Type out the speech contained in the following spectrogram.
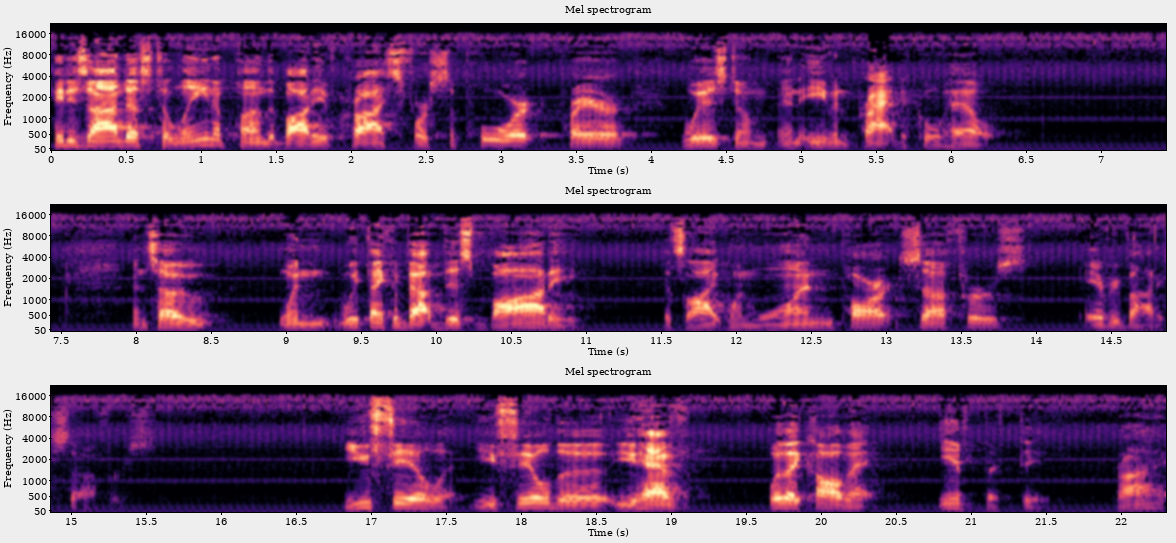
He designed us to lean upon the body of Christ for support, prayer, wisdom, and even practical help. And so when we think about this body, it's like when one part suffers, everybody suffers. You feel it. You feel the, you have, what do they call that? Empathy, right?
